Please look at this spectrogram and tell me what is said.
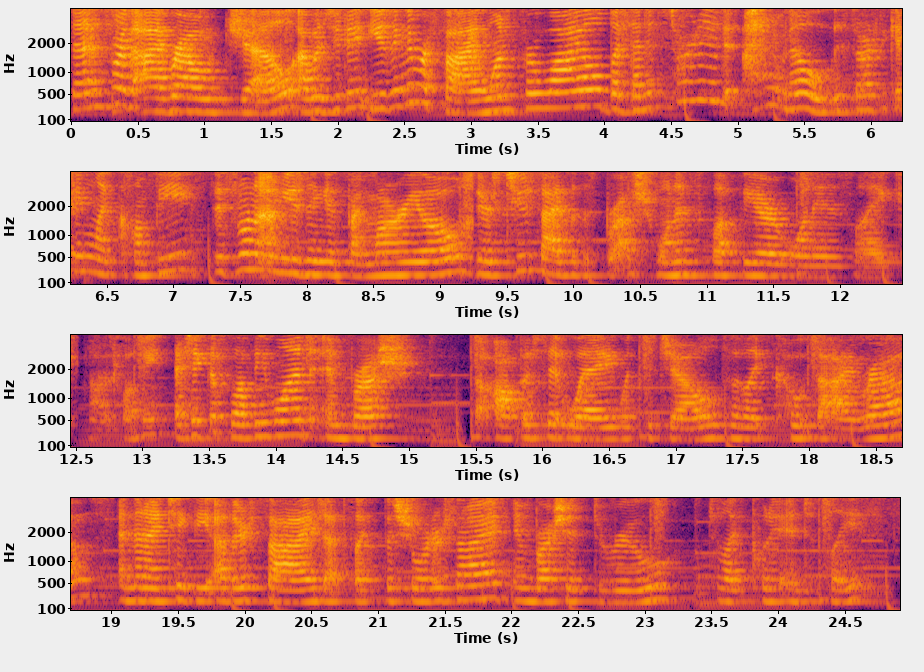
Then for the eyebrow gel, I was using the Refy one for a while, but then it started, I don't know, it started getting like clumpy. This one I'm using is by Mario. There's two sides of this brush. One is fluffier, one is like not as fluffy. I take the fluffy one and brush the opposite way with the gel to like coat the eyebrows. And then I take the other side, that's like the shorter side, and brush it through to like put it into place.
